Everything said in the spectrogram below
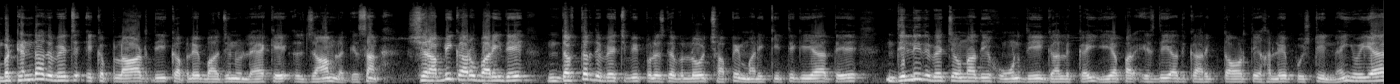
ਬਠਿੰਡਾ ਦੇ ਵਿੱਚ ਇੱਕ ਪਲਾਟ ਦੀ ਕਪਲੇਬਾਜ਼ੀ ਨੂੰ ਲੈ ਕੇ ਇਲਜ਼ਾਮ ਲੱਗੇ ਸਨ। ਸ਼ਰਾਬੀ ਕਾਰੋਬਾਰੀ ਦੇ ਦਫ਼ਤਰ ਦੇ ਵਿੱਚ ਵੀ ਪੁਲਿਸ ਦੇ ਵੱਲੋਂ ਛਾਪੇਮਾਰੀ ਕੀਤੀ ਗਈ ਹੈ ਤੇ ਦਿੱਲੀ ਦੇ ਵਿੱਚ ਉਹਨਾਂ ਦੀ ਹੋਣ ਦੀ ਗੱਲ ਕਹੀ ਗਈ ਹੈ, ਪਰ ਇਸ ਦੀ ਅਧਿਕਾਰਿਕ ਤੌਰ ਤੇ ਹਲੇ ਪੁਸ਼ਟੀ ਨਹੀਂ ਹੋਈ ਹੈ।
